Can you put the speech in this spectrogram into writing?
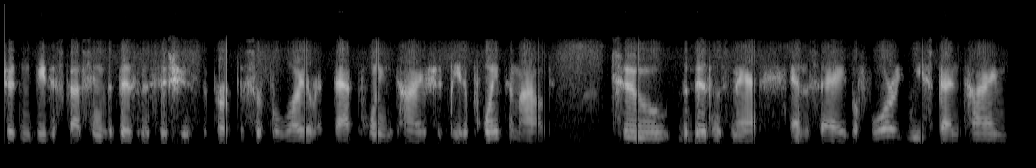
shouldn't be discussing the business issues. The purpose of the lawyer at that point in time should be to point them out to the businessman and say, before we spend time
